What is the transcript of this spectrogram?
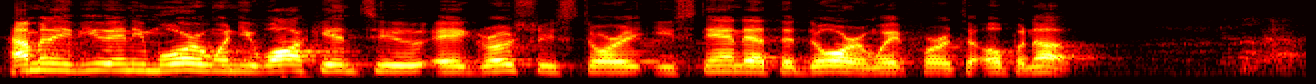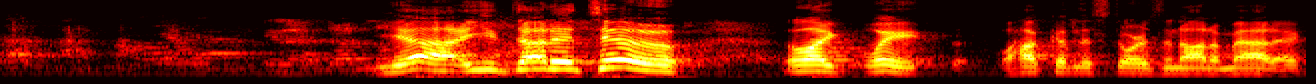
How many of you anymore, when you walk into a grocery store, you stand at the door and wait for it to open up? Yeah, you've done it too. Like, wait, how come this store isn't automatic?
